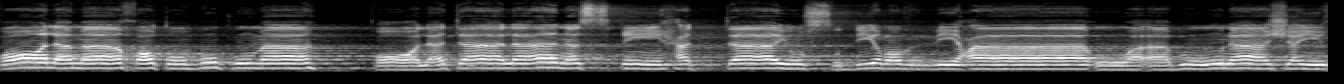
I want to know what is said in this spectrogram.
قال ما خطبكما قالتا لا نسقي حتى يصدر الرعاء وأبونا شيخ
